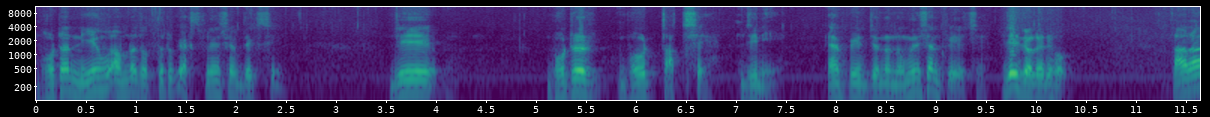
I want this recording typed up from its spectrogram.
ভোটার নিয়েও আমরা যতটুকু এক্সপিরিয়েন্স দেখছি, যে ভোটের ভোট চাচ্ছে যিনি, এমপির জন্য নমিনেশন পেয়েছে যেই দলেরই হোক, তারা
